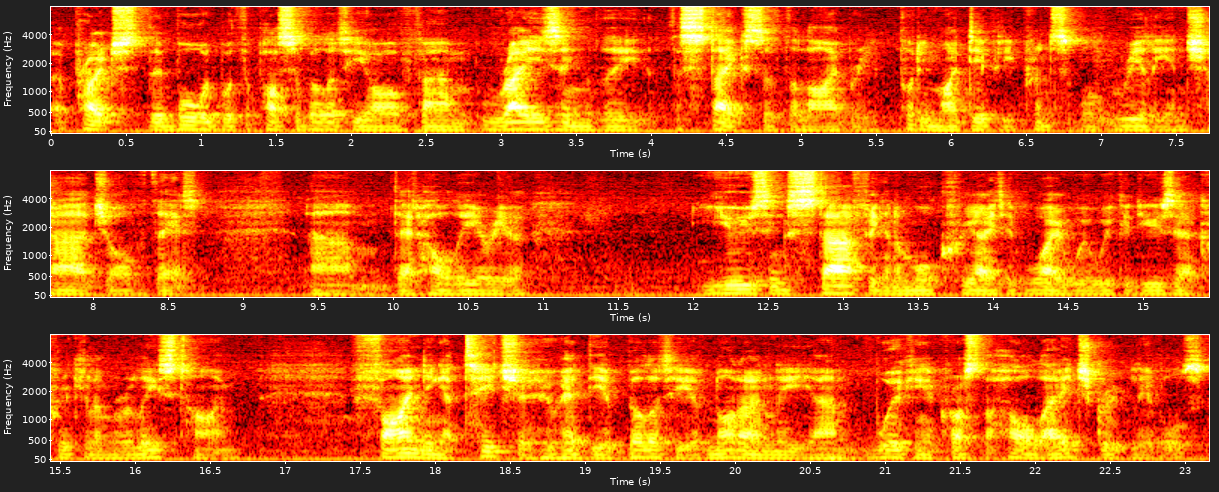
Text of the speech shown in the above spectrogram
approached the board with the possibility of um, raising the, the stakes of the library, putting my deputy principal really in charge of that um, that whole area using staffing in a more creative way where we could use our curriculum release time. Finding a teacher who had the ability of not only um, working across the whole age group levels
